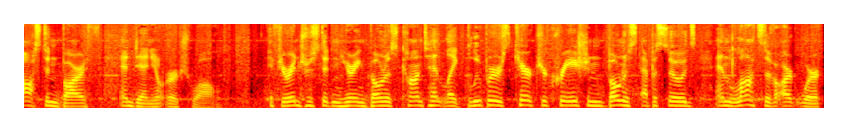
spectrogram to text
Austin Barth, and Daniel Urchwall. If you're interested in hearing bonus content like bloopers, character creation, bonus episodes, and lots of artwork,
